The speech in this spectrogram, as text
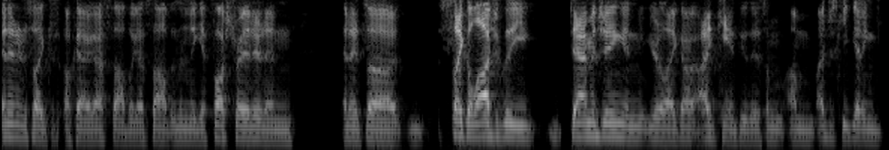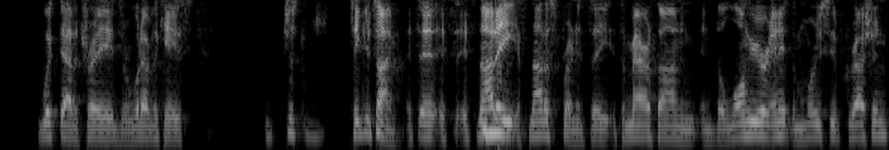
And then it's like, okay, I got to stop, I got to stop, and then they get frustrated and and it's uh psychologically damaging, and you're like, oh, I can't do this. I'm, I'm I just keep getting wicked out of trades or whatever the case. Just take your time. It's a it's it's not a mm-hmm. it's not a sprint. It's a it's a marathon, and, and the longer you're in it, the more you see progression.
